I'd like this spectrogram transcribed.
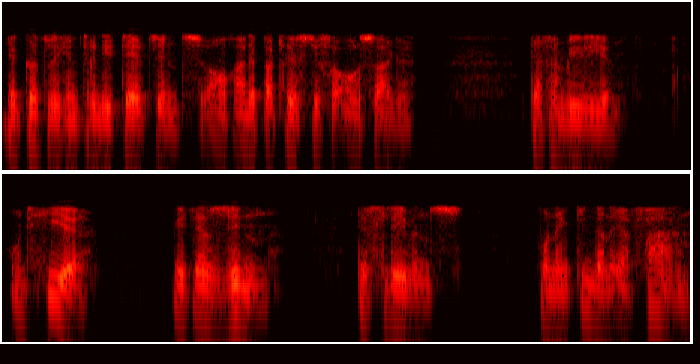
der göttlichen Trinität sind, auch eine patristische Aussage der Familie. Und hier wird der Sinn des Lebens von den Kindern erfahren.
